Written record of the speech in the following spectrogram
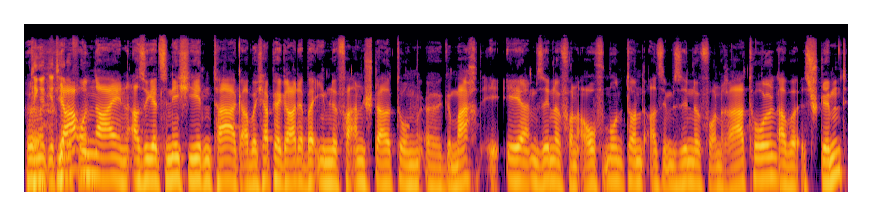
Klingelt Ihr ja und nein, also jetzt nicht jeden Tag, aber ich habe ja gerade bei ihm eine Veranstaltung äh, gemacht, e-, eher im Sinne von aufmunternd als im Sinne von Rat holen, aber es stimmt.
